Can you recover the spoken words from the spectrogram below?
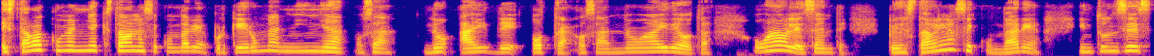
estaba con una niña que estaba en la secundaria, porque era una niña, o sea, no hay de otra, o sea, no hay de otra, o una adolescente, pero estaba en la secundaria. Entonces,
